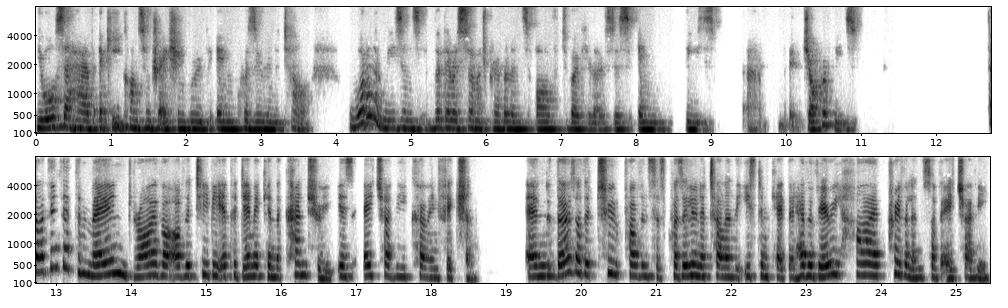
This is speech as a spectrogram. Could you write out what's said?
You also have a key concentration group in KwaZulu Natal. What are the reasons that there is so much prevalence of tuberculosis in these uh, geographies? So I think that the main driver of the TB epidemic in the country is HIV co-infection. And those are the two provinces, KwaZulu Natal and the Eastern Cape, that have a very high prevalence of HIV.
